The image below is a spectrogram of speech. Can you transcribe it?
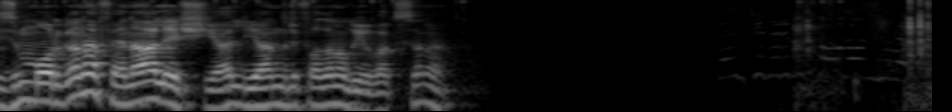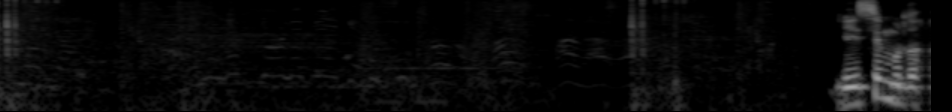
Bizim Morgana fena leş ya. Liandry falan alıyor baksana. Lee'sin burada.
